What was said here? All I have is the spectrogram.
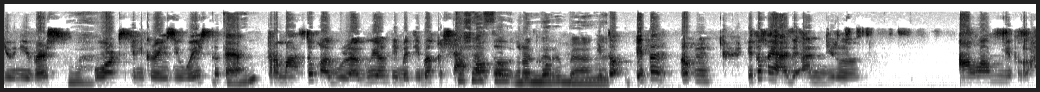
universe Wah. works in crazy ways tuh kayak Kan? termasuk lagu-lagu yang tiba-tiba ke Ke shuffle, tuh shuffle menurutku bener banget itu itu mm-mm, itu kayak ada andil alam gitu loh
